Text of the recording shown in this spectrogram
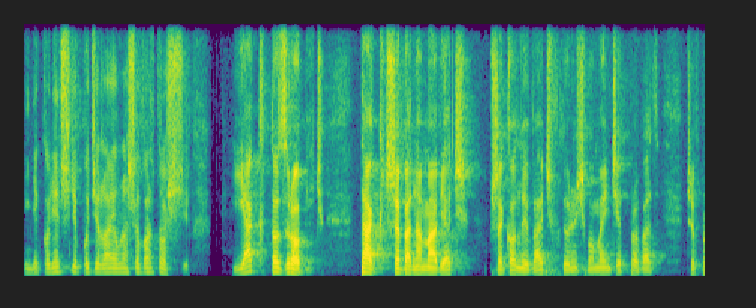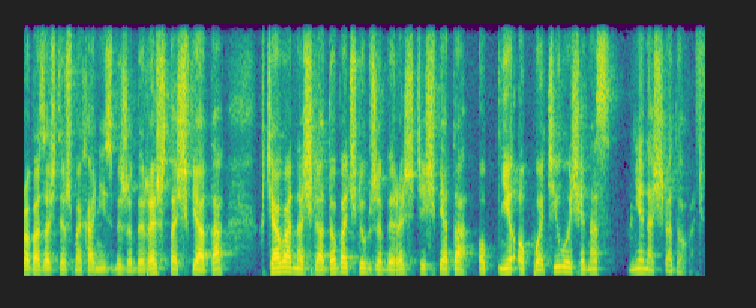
i niekoniecznie podzielają nasze wartości. Jak to zrobić? Tak, trzeba namawiać, przekonywać, w którymś momencie wprowadzać, czy wprowadzać też mechanizmy, żeby reszta świata chciała naśladować lub żeby reszcie świata nie opłaciło się nas nie naśladować.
